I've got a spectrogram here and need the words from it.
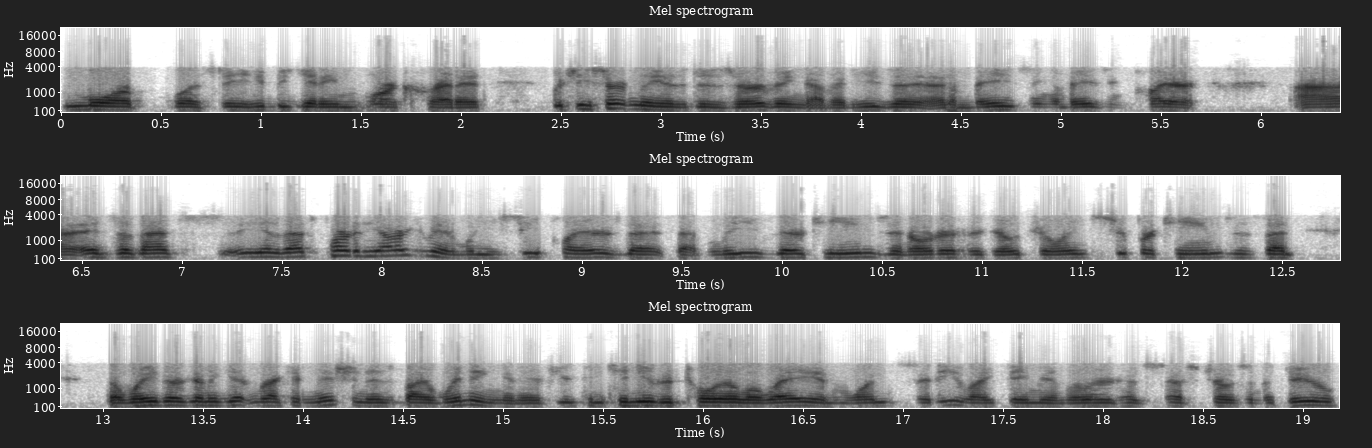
more publicity. He'd be getting more credit, which he certainly is deserving of it. He's a, an amazing, amazing player. Uh, and so that's you know that's part of the argument when you see players that that leave their teams in order to go join super teams is that the way they're going to get recognition is by winning. And if you continue to toil away in one city like Damian Lillard has, has chosen to do,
